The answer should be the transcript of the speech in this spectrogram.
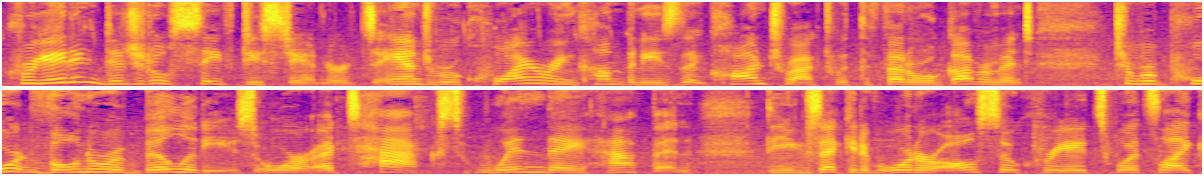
creating digital safety standards, and requiring companies that contract with the federal government to report vulnerabilities or attacks when they happen. The executive order also creates what's like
